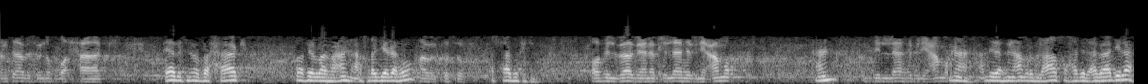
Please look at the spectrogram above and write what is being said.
عن ثابت بن الضحاك. ثابت بن الضحاك رضي الله عنه أخرج له أصحاب الكتب. أصحاب الكتب. وفي الباب عن عبد الله بن عمرو عن عبد الله بن عمرو نعم عبد الله بن عمرو بن العاص أحد العبادلة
